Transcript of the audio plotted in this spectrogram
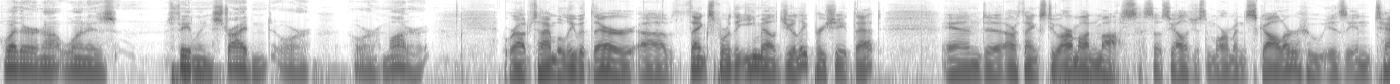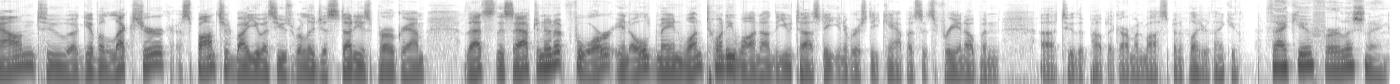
whether or not one is feeling strident or or moderate. We're out of time. We'll leave it there. Uh, thanks for the email, Julie. Appreciate that. And uh, our thanks to Armand Mauss, sociologist and Mormon scholar, who is in town to uh, give a lecture sponsored by USU's Religious Studies program. That's this afternoon at 4 in Old Main 121 on the Utah State University campus. It's free and open uh, to the public. Armand Mauss, it's been a pleasure. Thank you. Thank you for listening.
